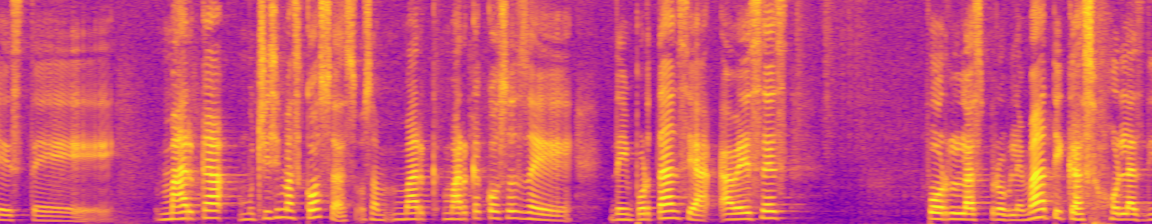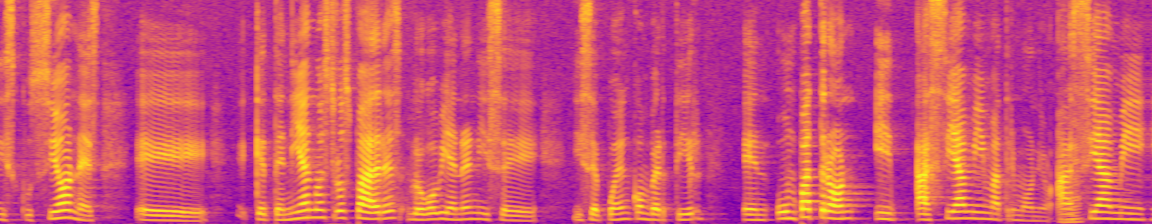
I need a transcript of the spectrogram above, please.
este, marca muchísimas cosas, o sea, marca cosas de, importancia. A veces por las problemáticas o las discusiones eh, que tenían nuestros padres, luego vienen y se, y se pueden convertir en un patrón y hacia mi matrimonio, hacia mi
